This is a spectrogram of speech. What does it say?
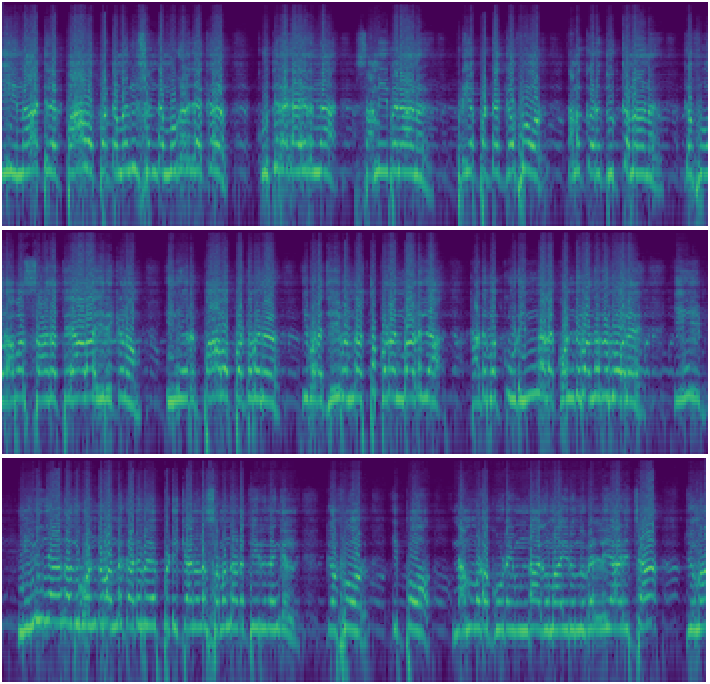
ഈ നാട്ടിലെ പാവപ്പെട്ട മനുഷ്യന്റെ മുകളിലേക്ക് കുതിര കയറുന്ന സമീപനാണ് പ്രിയപ്പെട്ട ഗഫൂർ നമുക്കൊരു ദുഃഖമാണ്. ഗഫൂർ അവസാനത്തെ ആളായിരിക്കണം. ഇനി ഒരു പാവപ്പെട്ടവന് ഇവിടെ ജീവൻ നഷ്ടപ്പെടാൻ പാടില്ല. കടുവക്കൂടി ഇന്നലെ കൊണ്ടുവന്നതുപോലെ ഈ മിനിഞ്ഞാന്നത് കൊണ്ടുവന്ന് കടുവയെ പിടിക്കാനുള്ള ശ്രമം നടത്തിയിരുന്നെങ്കിൽ ഗഫൂർ ഇപ്പോ നമ്മുടെ കൂടെ ഉണ്ടാകുമായിരുന്നു വെള്ളിയാഴ്ച. ജുമാ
